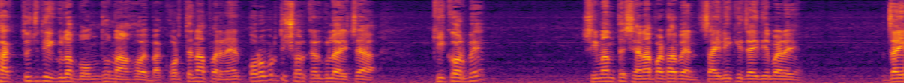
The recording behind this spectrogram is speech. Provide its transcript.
থাকতে যদি এগুলা বন্ধ না হয় বা করতে না পারেন, এর পরবর্তী সরকারগুলো এসে কি করবে? সীমান্তে সেনা পাঠাবেন চাইলে কি যাইতে পারে? যাই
